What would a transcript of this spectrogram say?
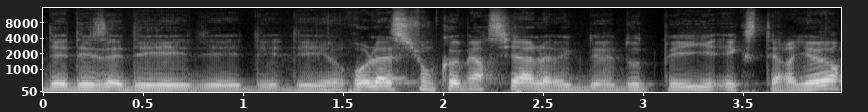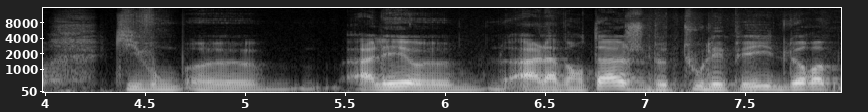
des, des, des, des, relations commerciales avec d'autres pays extérieurs qui vont aller à l'avantage de tous les pays de l'Europe.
